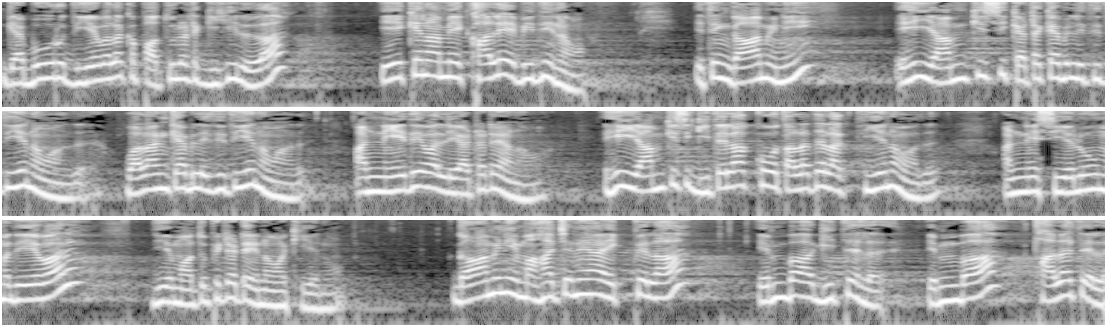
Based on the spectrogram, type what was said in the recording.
ගැබූරු දියවලක පතුලට ගිහිල්ලා ඒකෙන මේ කලය බිදිනවා. ඉතින් ගාමිනී එහි යම් කිසි කැට කැබිලි තියෙනවාද වලන් කැබිලි තියෙනවාද අන්න ඒදේවල් යටට යනවා. එහි යම් කිසි ගිතලක් හෝ තලදලක් තියෙනවද අන්නේ සියලූම දේවල් දිය මතුපිටට එනවා කියනවා. ගාමිණි මහජනයා එක් වෙලා එම්බා ගිතෙල එම්බා තලතෙල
